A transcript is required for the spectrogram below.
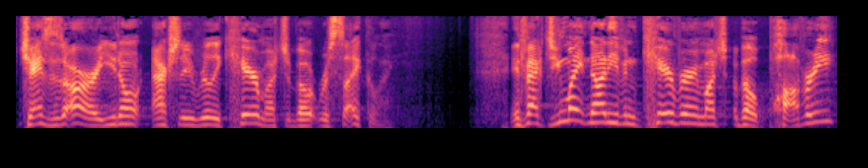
Chances are you don't actually really care much about recycling. In fact, you might not even care very much about poverty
